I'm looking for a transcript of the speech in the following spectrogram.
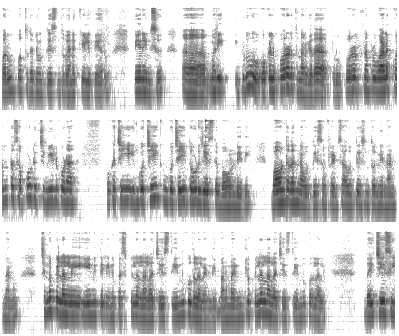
పరుగు పోతుందనే ఉద్దేశంతో వెనక్కి వెళ్ళిపోయారు పేరెంట్స్. మరి ఇప్పుడు ఒకళ్ళు పోరాడుతున్నారు కదా. ఇప్పుడు పోరాడుతున్నప్పుడు వాళ్ళకి కొంత సపోర్ట్ ఇచ్చి వీళ్ళు కూడా ఒక చెయ్యి ఇంకో చెయ్యికి ఇంకో చెయ్యి తోడు చేస్తే బాగుండేది. బాగుంటుందని నా ఉద్దేశం ఫ్రెండ్స్. ఆ ఉద్దేశంతో నేను అంటున్నాను. చిన్నపిల్లల్ని ఏమీ తెలియని పసిపిల్లల్ని అలా చేస్తే ఎందుకు వదలాలండి? మన మన ఇంట్లో పిల్లల్ని అలా చేస్తే ఎందుకు వదలాలి? దయచేసి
